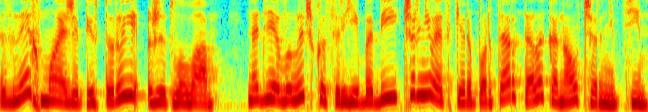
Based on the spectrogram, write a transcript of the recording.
З них майже півтори житлова. Надія Величко, Сергій Бабій, Чернівецький репортер, телеканал Чернівці.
